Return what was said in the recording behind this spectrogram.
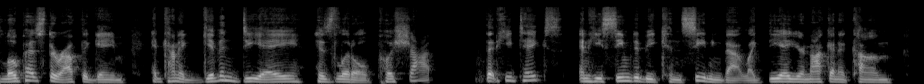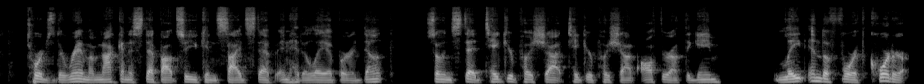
Lopez throughout the game had kind of given DA his little push shot that he takes. And he seemed to be conceding that, like, DA, you're not going to come towards the rim. I'm not going to step out so you can sidestep and hit a layup or a dunk. So instead, take your push shot, take your push shot all throughout the game. Late in the fourth quarter,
